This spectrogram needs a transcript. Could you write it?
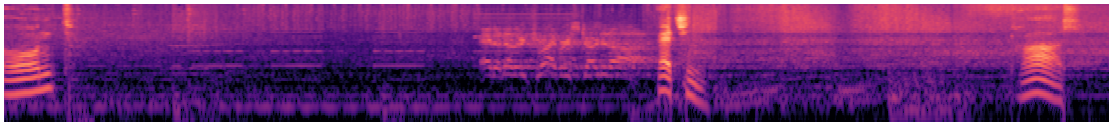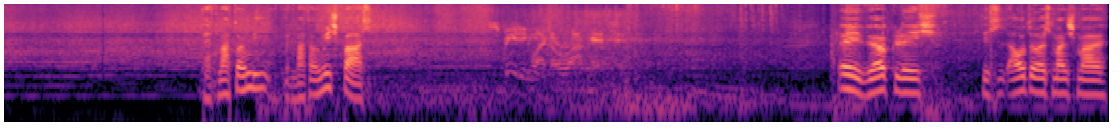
Und... Action. Krass. Das macht irgendwie, das macht irgendwie Spaß. Ey, wirklich. Dieses Auto ist manchmal...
